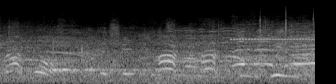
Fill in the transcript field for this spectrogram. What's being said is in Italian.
Marco! Marco, Marco, Marco!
